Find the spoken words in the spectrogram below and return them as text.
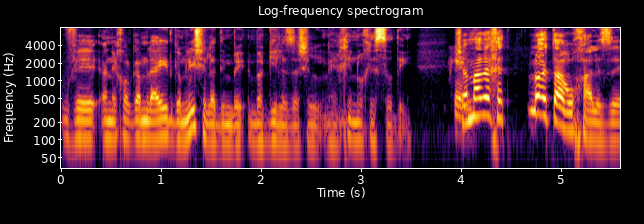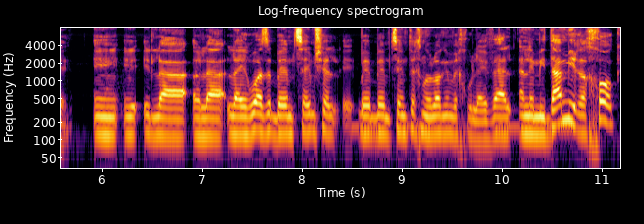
ואני יכול גם להעיד, גם לי יש ילדים בגיל הזה של חינוך יסודי, כן. שהמערכת לא הייתה ערוכה לזה, אה, אה, ל- ל- לאירוע הזה באמצעים, של, באמצעים טכנולוגיים וכולי, והלמידה מרחוק,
